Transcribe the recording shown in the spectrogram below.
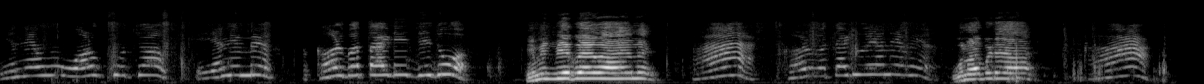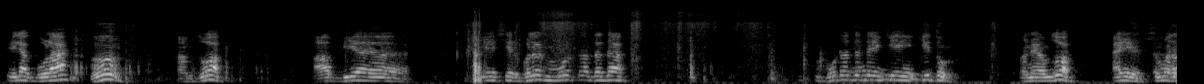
એને હું ઓળખું છું. એને મે ઘર બતાડી દીધું. જમીન બે કોઈ આવ્યા હે ને? હા ઘર બતાડ્યું એને મે. ભૂલા પડ્યા. હા. એલા ગોળા હા. આમ જો આ બે બે શેર ભલે મોટા દાદા મોટા દાદા કીધું. અને આમ જો આને તમારે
